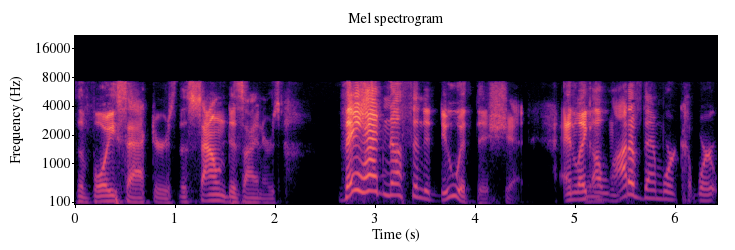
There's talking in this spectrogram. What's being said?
the voice actors, the sound designers, they had nothing to do with this shit. And like mm-hmm. a lot of them were were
